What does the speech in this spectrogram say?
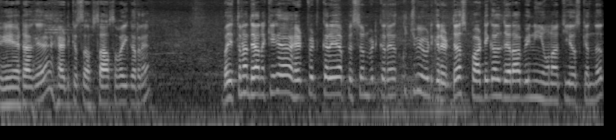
ये हटा के हेड के साफ़ सफ़ाई कर रहे हैं। भाई, इतना ध्यान रखिएगा हेड फिट करें या पिस्टन फिट करें, कुछ भी फिट करें डस्ट पार्टिकल जरा भी नहीं होना चाहिए उसके अंदर।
